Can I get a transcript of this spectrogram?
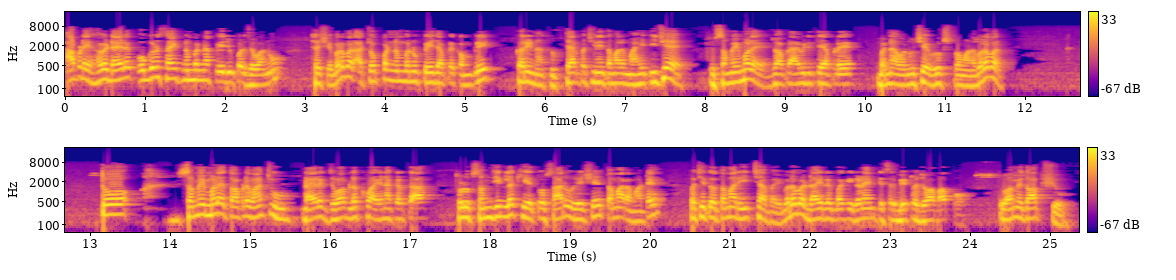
આપણે હવે ડાયરેક્ટ ઓગણસાઠ નંબરના પેજ ઉપર જવાનું થશે. બરાબર? આ ચોપન નંબરનું પેજ આપણે કમ્પ્લીટ કરી નાખ્યું. ત્યાર પછીની તમારે માહિતી છે જો સમય મળે જો આપણે આવી રીતે આપણે બનાવવાનું છે વૃક્ષ પ્રમાણે. બરાબર? તો સમય મળે તો આપણે વાંચવું ડાયરેક્ટ જવાબ લખવા. એના કરતાં થોડુંક સમજીને લખીએ તો સારું રહેશે તમારા માટે. પછી તો તમારી ઈચ્છા ભાઈ. બરાબર? ડાયરેક્ટ બાકી ઘણા એમ કે, સર, બેઠો જવાબ આપો. તો અમે તો આપશું.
